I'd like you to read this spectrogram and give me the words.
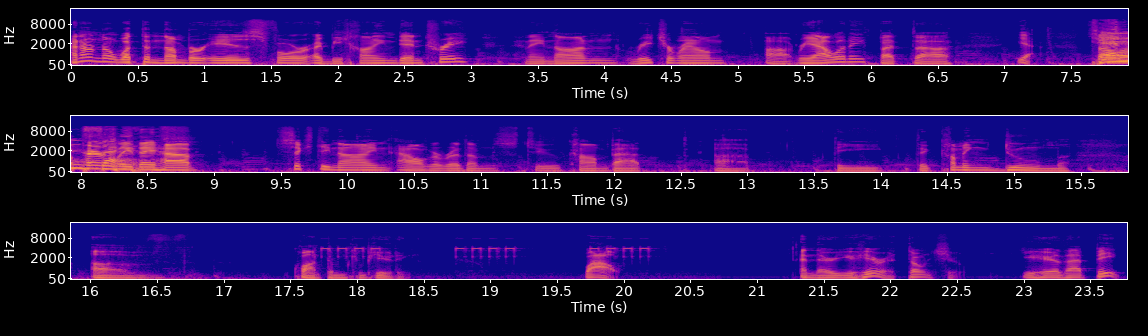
I don't know what the number is for a behind entry and a non-reach around uh, reality. But uh, yeah, so apparently seconds. they have 69 algorithms to combat uh, the the coming doom of quantum computing. Wow. And there you hear it, don't you? You hear that beep.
